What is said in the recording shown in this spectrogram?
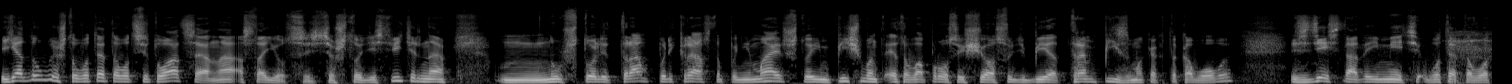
И я думаю, что вот эта вот ситуация, она остается, что действительно, ну что ли, Трамп прекрасно понимает, что импичмент – это вопрос еще о судьбе трампизма как такового. Здесь надо иметь вот это вот,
